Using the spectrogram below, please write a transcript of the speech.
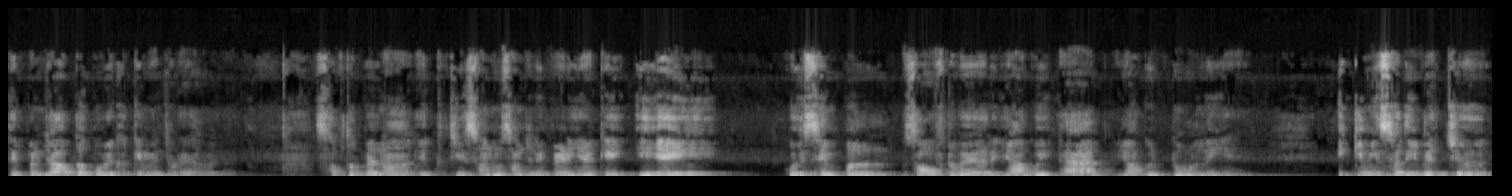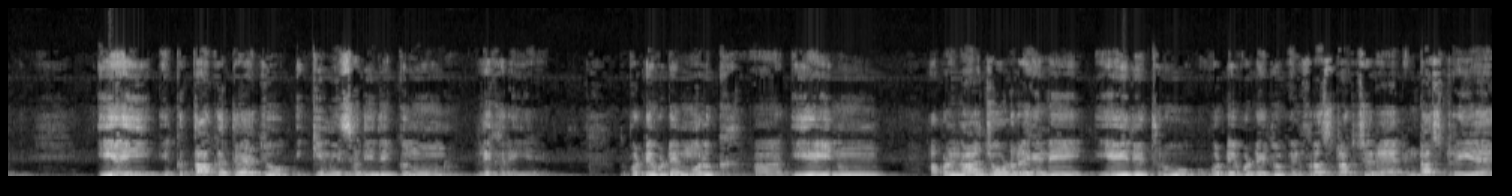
ਤੇ ਪੰਜਾਬ ਦਾ ਭਵਿੱਖ ਕਿਵੇਂ ਜੁੜਿਆ ਹੋਇਆ। ਹੈ ਸਭ ਤੋਂ ਪਹਿਲਾਂ ਇੱਕ ਚੀਜ਼ ਸਾਨੂੰ ਸਮਝਣੀ ਪੈਣੀ ਹੈ ਕਿ AI ਕੋਈ ਸਿੰਪਲ ਸੌਫਟਵੇਅਰ ਜਾਂ ਕੋਈ ਐਪ ਜਾਂ ਕੋਈ ਟੂਲ ਨਹੀਂ ਹੈ 21ਵੀਂ ਸਦੀ ਵਿੱਚ AI ਇੱਕ ਤਾਕਤ ਹੈ ਜੋ 21ਵੀਂ ਸਦੀ ਦੇ ਕਾਨੂੰਨ ਲਿਖ ਰਹੀ ਹੈ ਵੱਡੇ ਵੱਡੇ ਮੁਲਕ AI ਨੂੰ ਆਪਣੇ ਨਾਲ ਜੋੜ ਰਹੇ ਨੇ AI ਦੇ ਥਰੂ ਵੱਡੇ ਵੱਡੇ ਜੋ ਇਨਫਰਾਸਟ੍ਰਕਚਰ ਹੈ ਇੰਡਸਟਰੀ ਹੈ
